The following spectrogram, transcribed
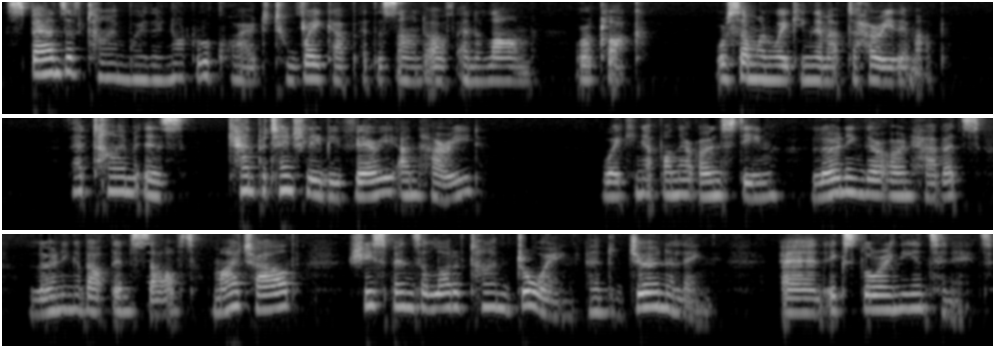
spans of time where they're not required to wake up at the sound of an alarm or a clock or someone waking them up to hurry them up. That time is can potentially be very unhurried, waking up on their own steam, learning their own habits, learning about themselves. My child, she spends a lot of time drawing and journaling and exploring the internet.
